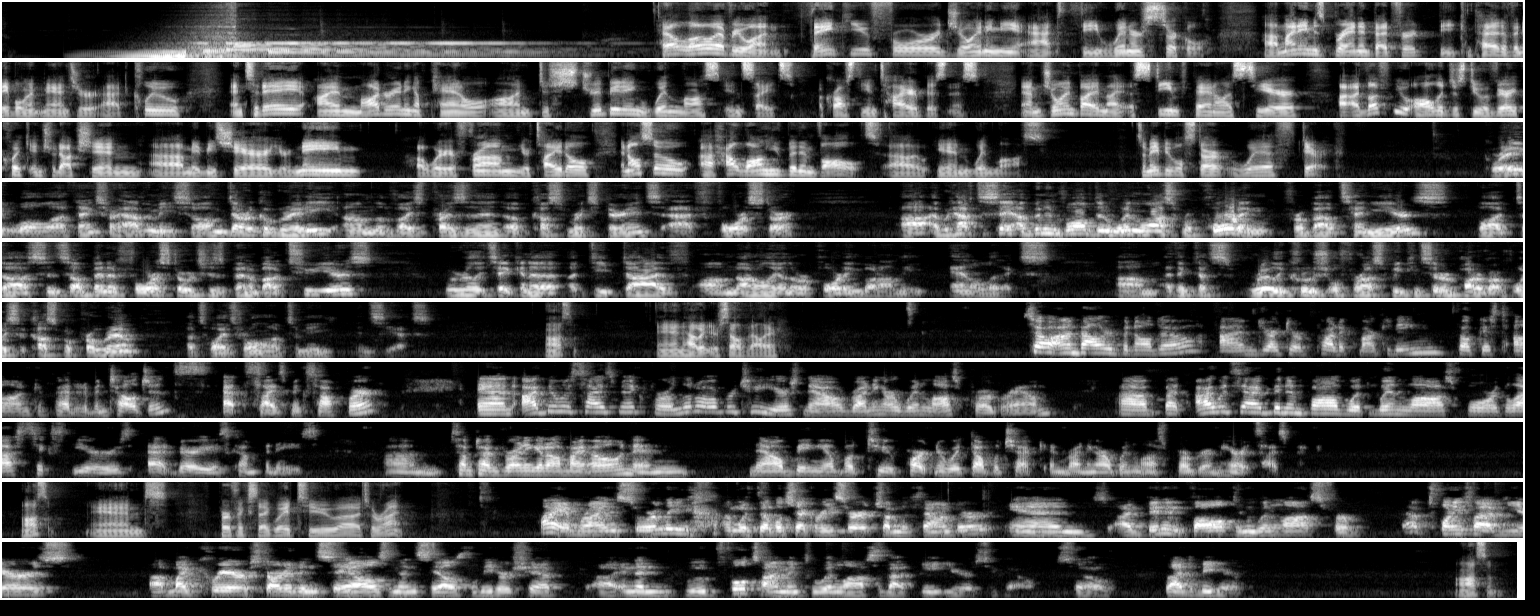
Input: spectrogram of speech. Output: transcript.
Hello, everyone. Thank you for joining me at the Winner's Circle. Uh, my name is Brandon Bedford, the Competitive Enablement Manager at Klue, and today I'm moderating a panel on distributing win loss insights across the entire business. And I'm joined by my esteemed panelists here. Uh, I'd love for you all to just do a very quick introduction, uh, maybe share your name, uh, where you're from, your title, and also uh, how long you've been involved in win loss. So maybe we'll start with Derek. Great. Well, uh, thanks for having me. So I'm Derek O'Grady. I'm the Vice President of Customer Experience at Forrester. Uh, I would have to say I've been involved in win-loss reporting for about 10 years, but uh, since I've been at Forrester, which has been about two years, we're really taking a, a deep dive um, not only on the reporting, but on the analytics. Um, I think that's really crucial for us. We consider it part of our Voice of Customer program. That's why it's rolling up to me in CX. Awesome. And how about yourself, Valerie? So I'm Valerie Bonaldo. I'm Director of Product Marketing focused on competitive intelligence at Seismic Software. And I've been with Seismic for a little over two years now, running our win loss program. Uh, but I would say I've been involved with win loss for the last six years at various companies, um, sometimes running it on my own and now being able to partner with DoubleCheck and running our win loss program here at Seismic. Awesome. And perfect segue to, uh, to Ryan. Hi, I'm Ryan Sorley. I'm with DoubleCheck Research. I'm the founder, and I've been involved in win loss for about 25 years. Uh, my career started in sales and then sales leadership, uh, and then moved full time into win loss about eight years ago. So glad to be here. Awesome.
